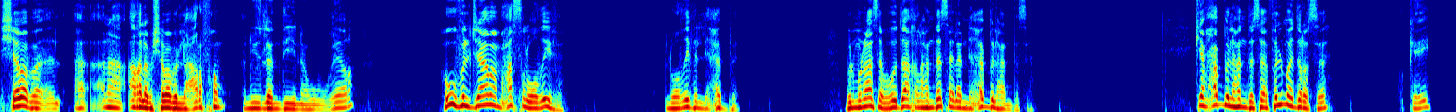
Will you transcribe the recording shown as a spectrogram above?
الشباب أنا أغلب الشباب اللي أعرفهم نيوزيلنديين أو غيره هو في الجامعة محصل وظيفة الوظيفة اللي يحبها. بالمناسبة هو داخل هندسة لأنه يحب الهندسة. كيف حب الهندسة؟ في المدرسة أوكي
